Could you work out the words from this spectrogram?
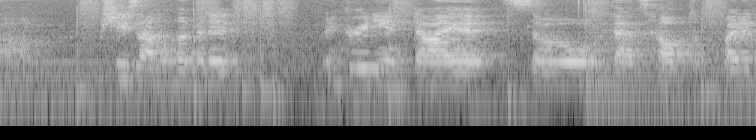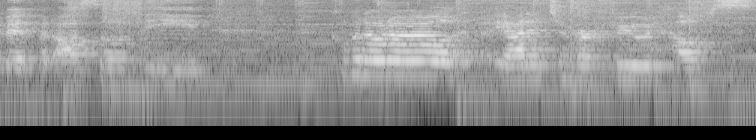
um, she's on a limited ingredient diet so that's helped quite a bit but also the coconut oil added to her food helps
